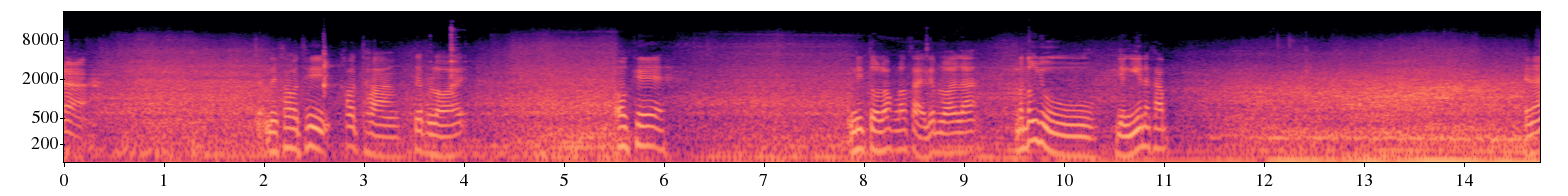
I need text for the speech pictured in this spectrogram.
อ่าจัดให้เข้าที่เข้าทางเรียบร้อย โอเค อันนี้ตัวล็อกเราใส่เรียบร้อยแล้ว มันต้องอยู่อย่างนี้นะครับ เห็นไหม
